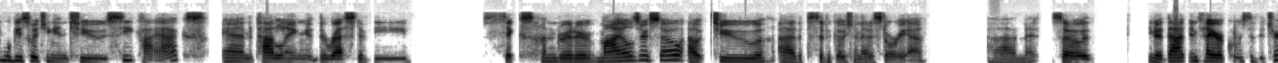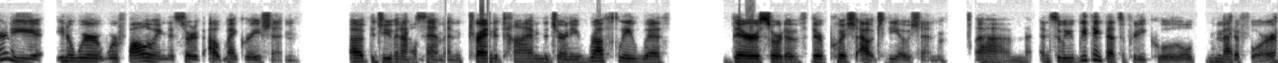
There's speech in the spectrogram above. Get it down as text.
we'll be switching into sea kayaks and paddling the rest of the 600 miles or so out to uh, the Pacific Ocean at Astoria. Um, so, you know, that entire course of the journey, you know, we're we're following this sort of out migration of the juvenile salmon, trying to time the journey roughly with their sort of their push out to the ocean. Um, and so we, we think that's a pretty cool metaphor.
